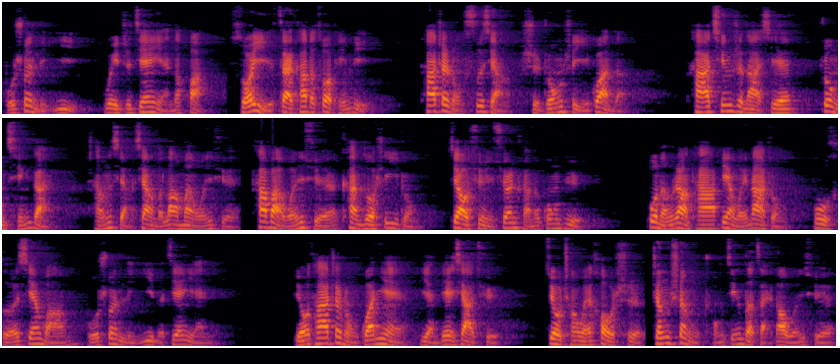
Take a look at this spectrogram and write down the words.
不顺礼义，谓之奸言”的话。所以在他的作品里。他这种思想始终是一贯的。他轻视那些重情感、成想象的浪漫文学。他把文学看作是一种教训宣传的工具，不能让它变为那种不合先王、不顺礼义的奸言。由他这种观念演变下去，就成为后世争胜崇经的载道文学。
